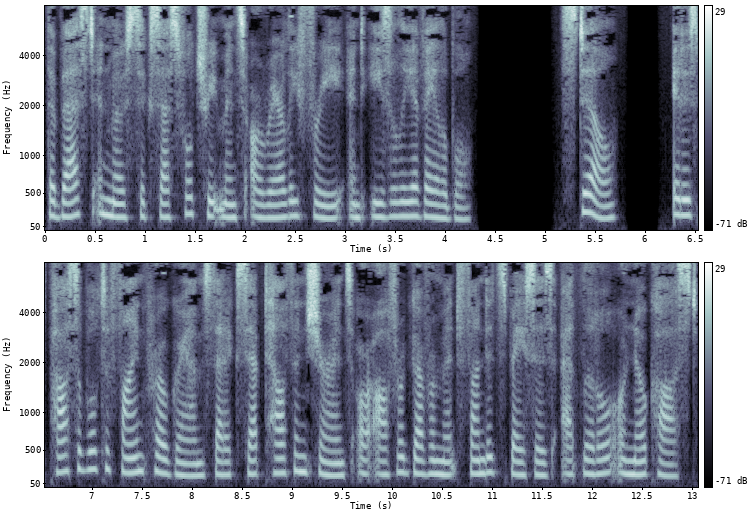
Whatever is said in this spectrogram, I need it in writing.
the best and most successful treatments are rarely free and easily available. Still, it is possible to find programs that accept health insurance or offer government funded spaces at little or no cost.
